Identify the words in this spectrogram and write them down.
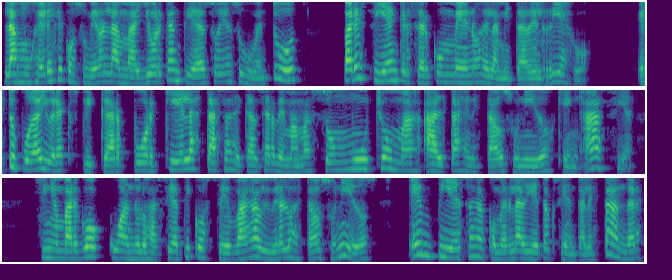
Las mujeres que consumieron la mayor cantidad de soya en su juventud parecían crecer con menos de la mitad del riesgo. Esto puede ayudar a explicar por qué las tasas de cáncer de mama son mucho más altas en Estados Unidos que en Asia. Sin embargo, cuando los asiáticos se van a vivir a los Estados Unidos, empiezan a comer la dieta occidental estándar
